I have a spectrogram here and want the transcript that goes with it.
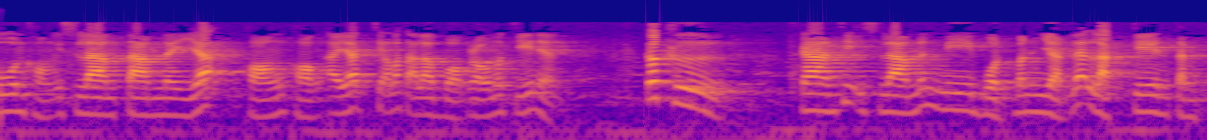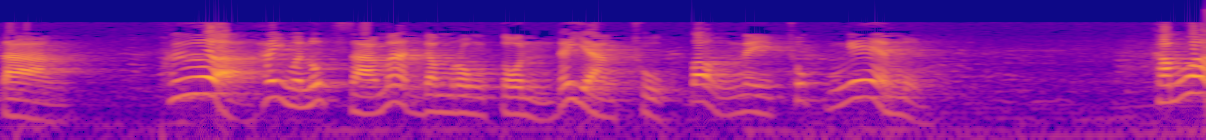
บูรณ์ของอิสลามตามนัยยะของของอายัดที่อัลลอฮฺตาลาบอกเราเมื่อกี้เนี่ยก็คือการที่อิสลามนั้นมีบทบัญญัติและหลักเกณฑ์ต่างๆ เพื่อให้มนุษย์สามารถดำรงตนได้อย่างถูกต้องในทุกแง่มุมคำว่า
